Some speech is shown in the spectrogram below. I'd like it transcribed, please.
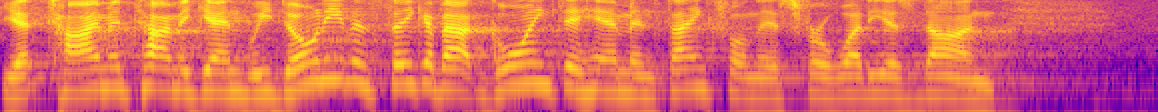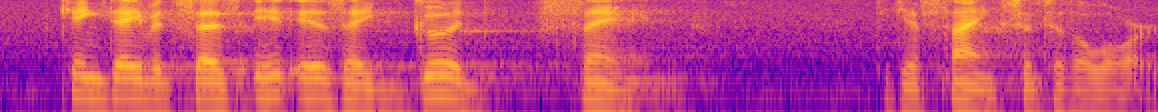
Yet, time and time again, we don't even think about going to Him in thankfulness for what He has done. King David says, It is a good thing to give thanks unto the Lord.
